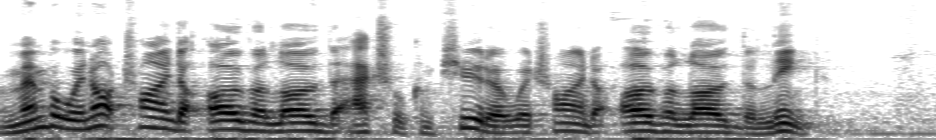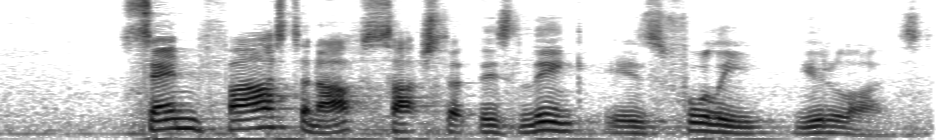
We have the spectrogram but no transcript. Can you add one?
Remember, we're not trying to overload the actual computer, we're trying to overload the link. Send fast enough such that this link is fully utilized.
